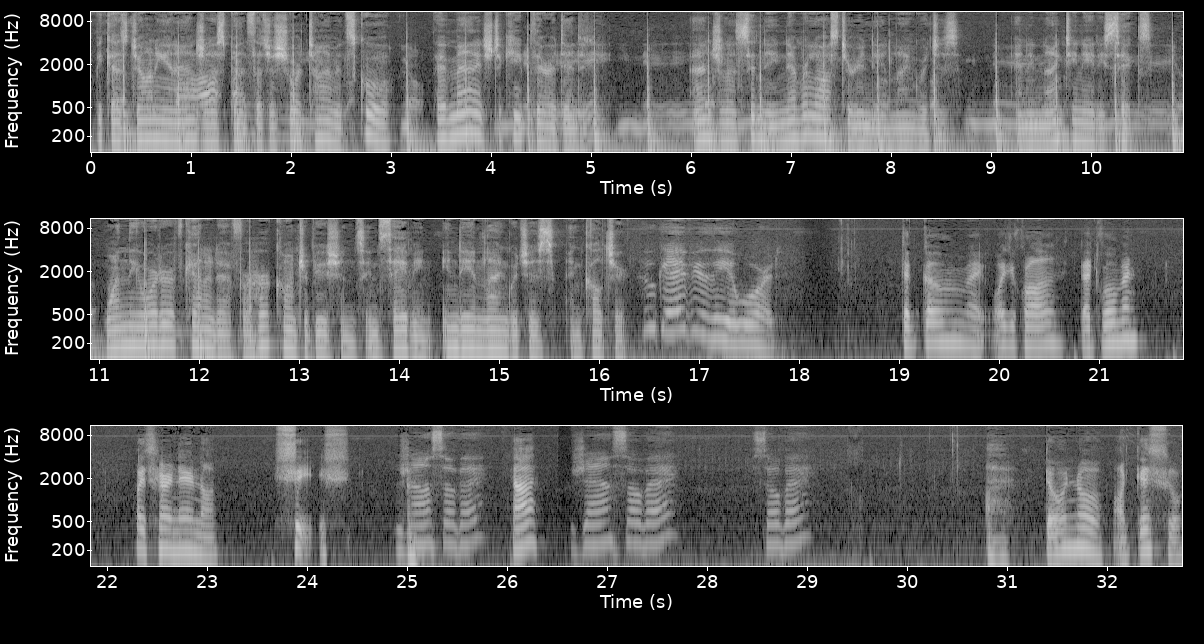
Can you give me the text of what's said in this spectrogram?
Because Johnny and Angela spent such a short time at school, they've managed to keep their identity. Angela Sidney never lost her Indian languages, and in 1986 won the Order of Canada for her contributions in saving Indian languages and culture. Who gave you the award? The government, what do you call it? That woman? What's her name now? She, she Jean Sauvé? Huh? Jean Sauvé? Sauvé? I don't know. I guess so.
